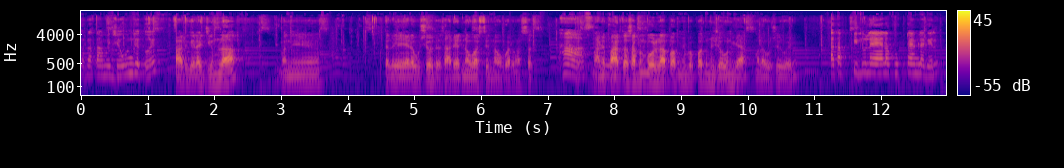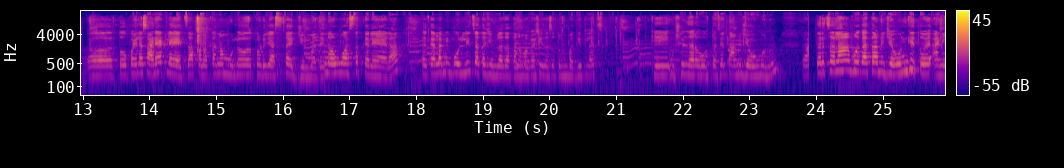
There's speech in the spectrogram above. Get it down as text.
तर आता आम्ही जेवून घेतोय. आठ गेला जिमला. आणि त्याला यायला उशीर होता साडेआठ नऊ वाजतील नऊ बारा वाजतात. हा आणि पाच तसा पण बोलला "पप- मी पप्पा तुम्ही जेवून घ्या मला उशीर होईल. आता पिल्लूला यायला खूप टाइम लागेल. अं, तो पहिला साडेआठला यायचा पण आता ना मुलं थोडी जास्त आहेत जिममध्ये नऊ वाजतात त्याला यायला. तर त्याला मी बोललीच आता जिमला जाताना मगाशी जसं तुम्ही बघितलंच. की उशीर झाला होत असेल तर आम्ही जेवू म्हणून. तर चला मग आता आम्ही जेवून घेतोय आणि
